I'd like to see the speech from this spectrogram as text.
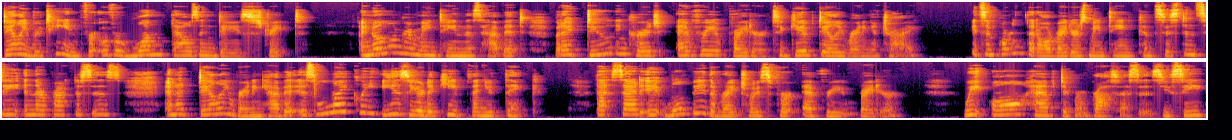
daily routine for over 1,000 days straight. I no longer maintain this habit, but I do encourage every writer to give daily writing a try. It's important that all writers maintain consistency in their practices, and a daily writing habit is likely easier to keep than you'd think. That said, it won't be the right choice for every writer. We all have different processes, you see.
